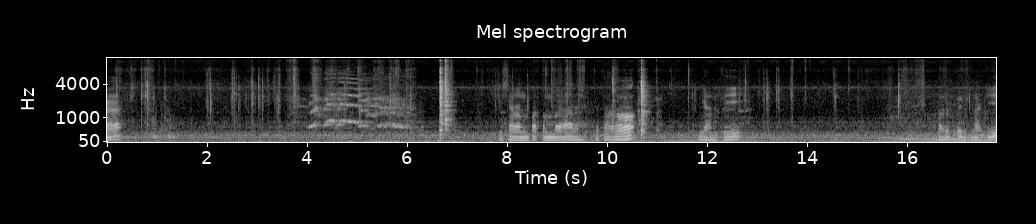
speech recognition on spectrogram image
Buka. Kisaran 4 lembar. Kita taruh. Ganti. Baru kita hidup lagi.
